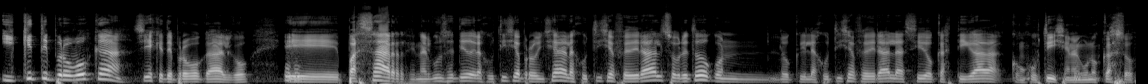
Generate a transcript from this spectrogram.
y qué te provoca, si es que te provoca algo, uh -huh. eh, pasar en algún sentido de la justicia provincial a la justicia federal, sobre todo con lo que la justicia federal ha sido castigada, con justicia en algunos casos,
